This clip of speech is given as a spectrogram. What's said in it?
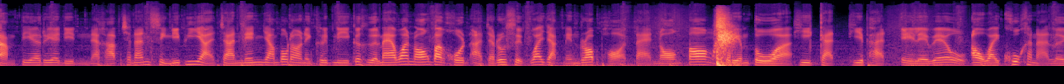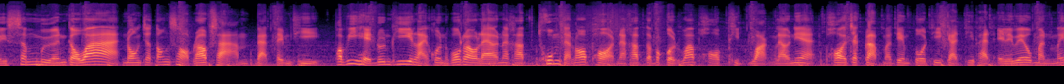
ต่ำเตี้ยเรียดินนะครับ ฉะนั้นสิ่งที่พี่อยากจะเน้นย้ำพวกเราในคลิปนี้ก็คือแม้ว่าน้องบางคนอาจจะรู้สึกว่าอยากเน้นรอบพอร์ตแต่น้องต้องเตรียมตัว t g a t t p a t A level เวลเอาไว้คู่ขนานเลยเสมือนกับว่าน้องจะต้องสอบรอบ 3 แบบเต็มที่เพราะพี่เห็นรุ่นพี่หลายคนของพวกเราแล้วนะครับทุ่มแต่รอบพอร์ตนะครับแต่ปรากฏว่าพอผิดหวังแล้วเนี่ยพอจะกลับมาเตรียมตัว t g a t t p a t A level มันไม่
